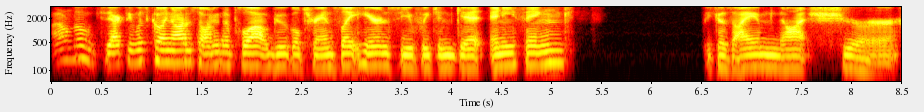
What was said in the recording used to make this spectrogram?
I don't know exactly what's going on, so I'm gonna pull out Google Translate here and see if we can get anything. Because I am not sure.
